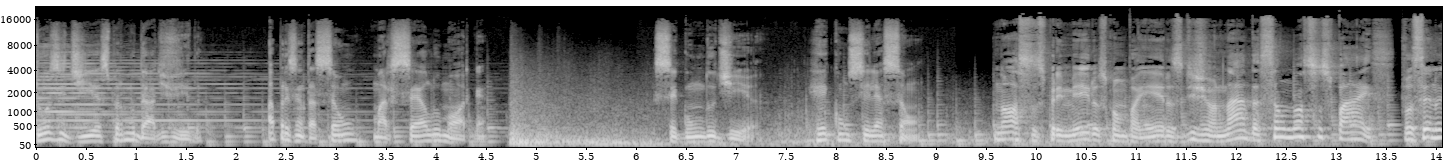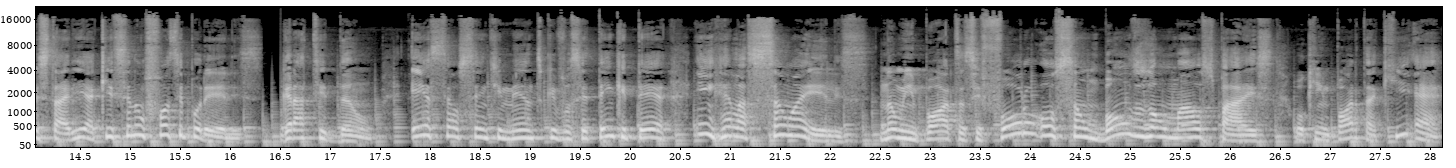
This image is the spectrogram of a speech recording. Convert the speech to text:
12 dias para mudar de vida. Apresentação: Marcelo Morgan. Segundo dia: Reconciliação. Nossos primeiros companheiros de jornada são nossos pais. Você não estaria aqui se não fosse por eles. Gratidão. Esse é o sentimento que você tem que ter em relação a eles. Não importa se foram ou são bons ou maus pais. O que importa aqui é:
